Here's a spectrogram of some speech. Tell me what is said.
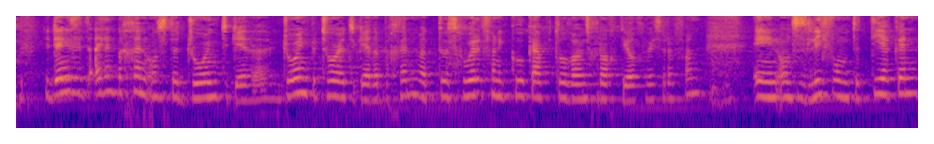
Die ding is dit eintlik begin ons te drawing together, drawing Pretoria together begin want toe ons gehoor het van die Cool Capital wou ons graag deel gewees daarvan. Mm -hmm. En ons is lief om te teken. En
